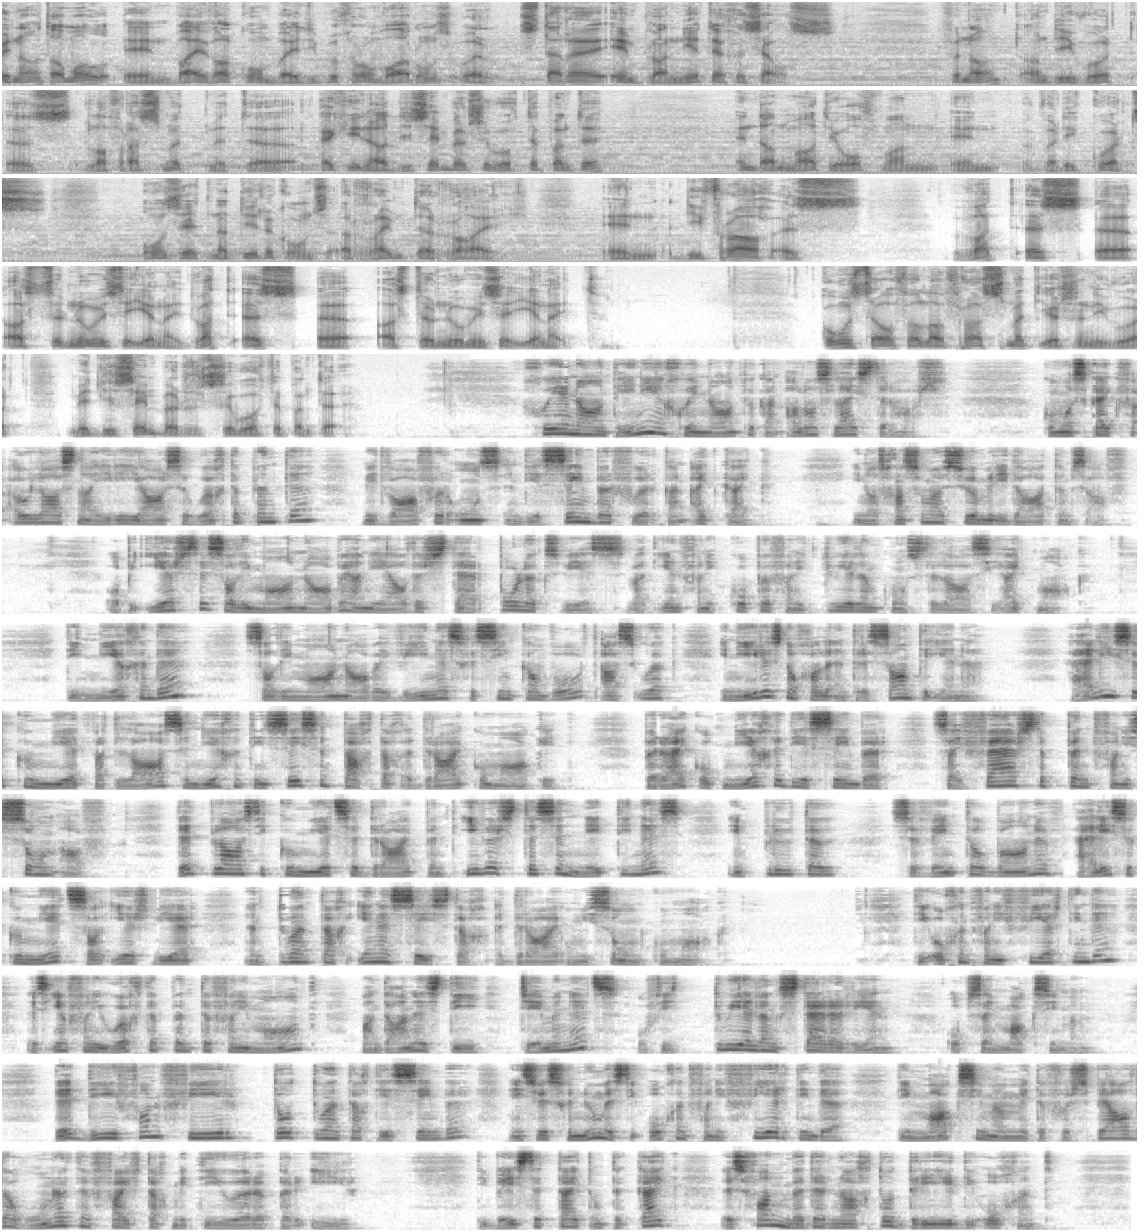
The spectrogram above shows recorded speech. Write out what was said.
Goeienaand almal en baie welkom by die program waar ons oor sterre en planete gesels. Vanaand aan die woord is Lafra Smit met 'n uh, kykie na Desember se hoogtepunte en dan Mati Hofman en Willie Koorts. Ons het natuurlik ons ruimte raai en die vraag is wat is 'n uh, astronomiese eenheid? Wat is 'n uh, astronomiese eenheid? Kom ons stel vir Lafra Smit eers in die woord met Desember se hoogtepunte. Goeienaand Henny en goeienaand ook aan al ons luisteraars. Kom ons kyk vir oulaas na hierdie jaar se hoogtepunte met waarvoor ons in Desember voor kan uitkyk. En ons gaan sommer so met die datums af. Op die 1ste sal die maan naby aan die helder ster Pollux wees wat een van die koppe van die tweelingkonstellasie uitmaak. Die 9de sal die maan naby Venus gesien kan word asook en hier is nog 'n interessante ene. Halley se komeet wat laas in 1986 'n draai kom maak het, bereik op 9 Desember sy verste punt van die son af. Dit plaas die komeet se draaipunt iewers tussen Neptunus en Pluto se wentelbane. Halley se komeet sal eers weer in 2061 'n draai om die son kom maak. Die oggend van die 14de is een van die hoogtepunte van die maand, want dan is die Geminids of die tweelingsterre reën op sy maksimum. Dit duur van 4 tot 20 Desember en soos genoem is die oggend van die 14de die maksimum met 'n voorspelde 150 meteore per uur. Die beste tyd om te kyk is van middernag tot 3 uur die oggend.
